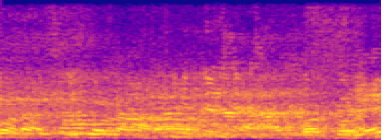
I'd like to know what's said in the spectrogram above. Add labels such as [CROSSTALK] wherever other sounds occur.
por así, por la por la.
